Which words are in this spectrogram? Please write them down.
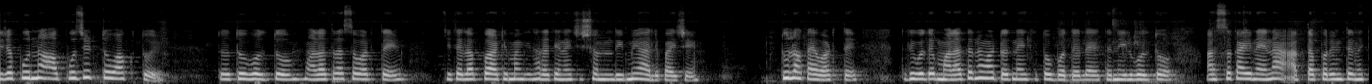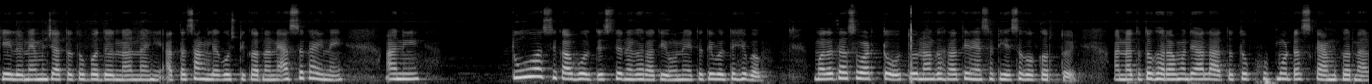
तिच्या पूर्ण अपोजिट तो वागतोय. तर तो बोलतो मला तर असं वाटतंय की त्याला पाठीमागे घरात येण्याची संधी मिळाली पाहिजे. तुला काय वाटतंय? तर ती बोलते मला तर नाही वाटत नाही की तो बदल आहे. तर नील बोलतो असं काही नाही ना आत्तापर्यंत त्यानं केलं नाही म्हणजे आता तो बदलणार नाही. आता चांगल्या गोष्टी करणार नाही असं काही नाही. आणि तू असे का बोलतेस त्यानं घरात येऊ नये? तर ते बोलते हे बघ मला तर असं वाटतं तो ना घरात येण्यासाठी हे सगळं करतो आहे आणि आता तो घरामध्ये आला तर तो खूप मोठा स्कॅम करणार.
